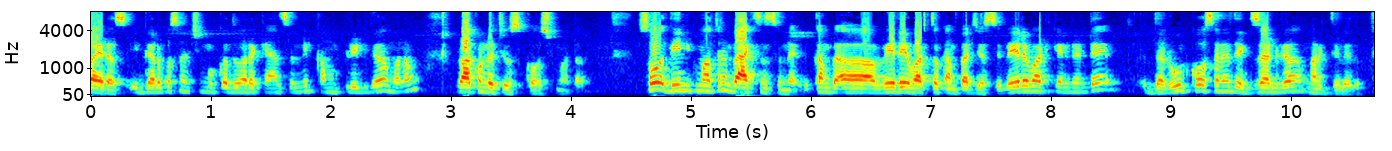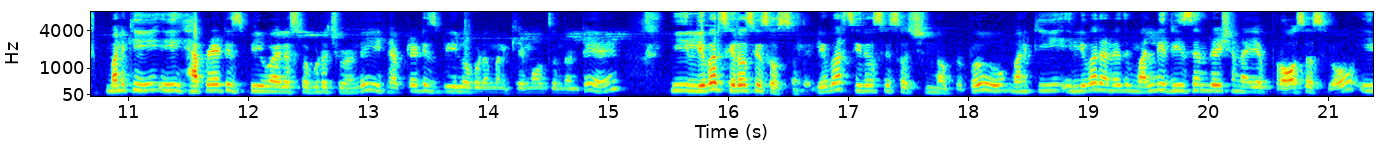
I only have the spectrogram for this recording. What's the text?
వైరస్ ఈ గర్భసంచి ముక్క ద్వారా క్యాన్సర్ని కంప్లీట్గా మనం రాకుండా చూసుకోవచ్చు అనమాట సో దీనికి మాత్రం వ్యాక్సిన్స్ ఉన్నాయి. వేరే వాటితో కంపేర్ చేస్తే. వేరే వాటికి ఏంటంటే ద రూట్ కాస్ అనేది ఎగ్జాక్ట్గా మనకు తెలియదు. మనకి ఈ హెపటైటిస్ బి వైరస్లో కూడా చూడండి ఈ హెపటైటిస్ బిలో కూడా మనకి ఏమవుతుందంటే ఈ లివర్ సిరోసిస్ వస్తుంది. లివర్ సిరోసిస్ వచ్చినప్పుడు మనకి ఈ లివర్ అనేది మళ్ళీ రీజనరేషన్ అయ్యే ప్రాసెస్లో ఈ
